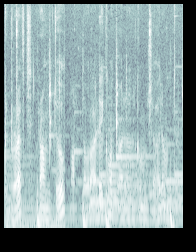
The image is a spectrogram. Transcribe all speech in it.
بارك درافت راوند 2 ما بطول عليكم أتمنى لكم مشاهدة ممتعة.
